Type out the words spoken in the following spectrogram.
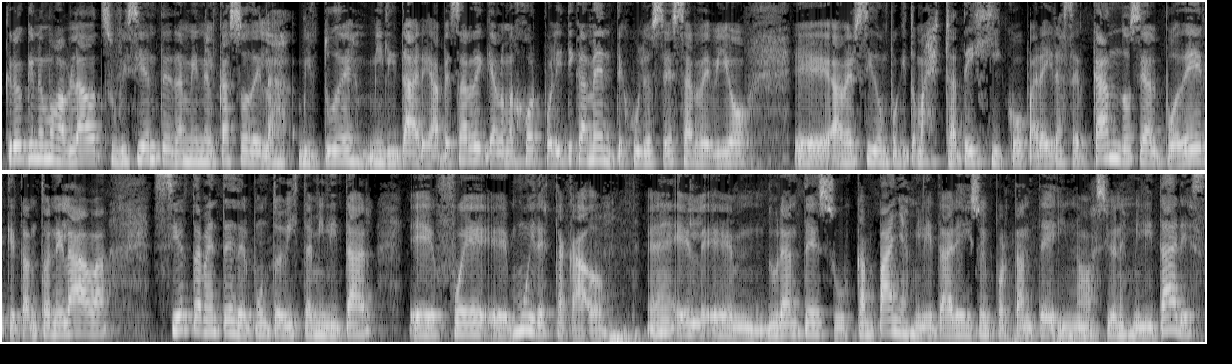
creo que no hemos hablado suficiente también el caso de las virtudes militares, a pesar de que a lo mejor políticamente Julio César debió haber sido un poquito más estratégico para ir acercándose al poder que tanto anhelaba, ciertamente desde el punto de vista militar fue muy destacado. Él, durante sus campañas militares hizo importantes innovaciones militares,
